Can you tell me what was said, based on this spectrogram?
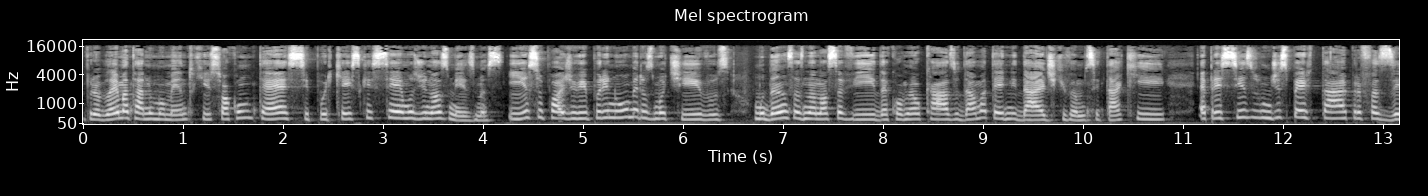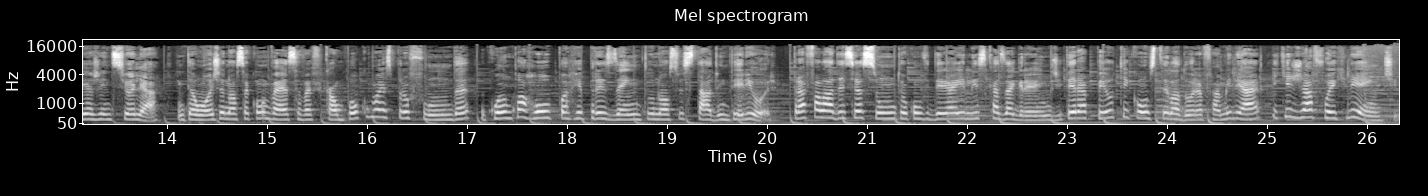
O problema está no momento que isso acontece porque esquecemos de nós mesmas. E isso pode vir por inúmeros motivos, mudanças na nossa vida, como é o caso da maternidade que vamos citar aqui, é preciso um despertar para fazer a gente se olhar. Então hoje a nossa conversa vai ficar um pouco mais profunda, o quanto a roupa representa o nosso estado interior. Para falar desse assunto, eu convidei a Elis Casagrande, terapeuta e consteladora familiar e que já foi cliente.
